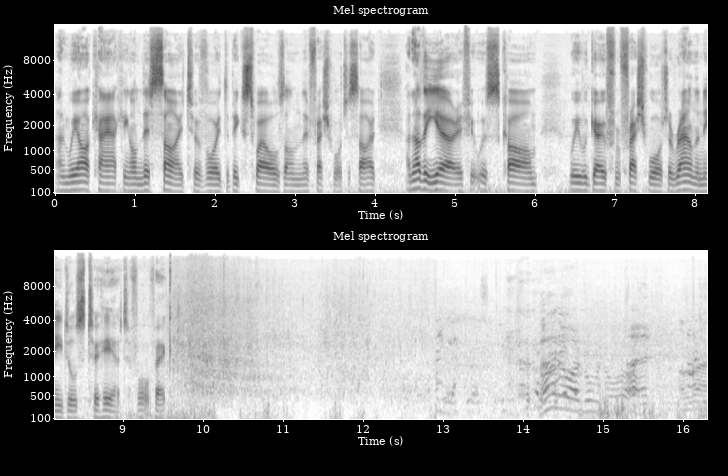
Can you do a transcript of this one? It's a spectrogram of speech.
And we are kayaking on this side to avoid the big swells on the freshwater side. Another year, if it was calm, we would go from freshwater round the Needles to here, to Fort Vic. Oh,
